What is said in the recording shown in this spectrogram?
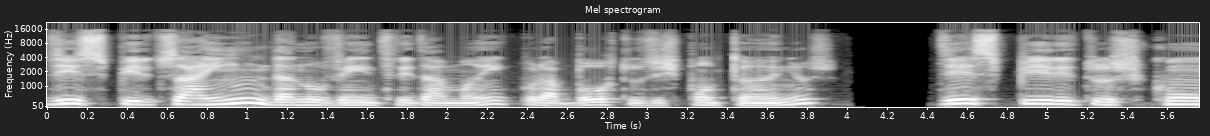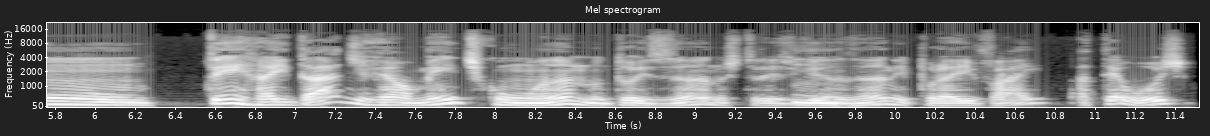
de espíritos ainda no ventre da mãe por abortos espontâneos, de espíritos com tenra idade realmente, com um ano, dois anos, três Uhum. anos e por aí vai, até hoje.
